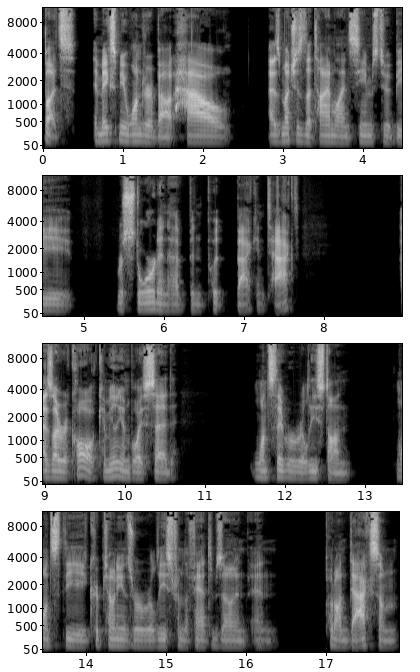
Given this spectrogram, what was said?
But it makes me wonder about how, as much as the timeline seems to be restored and have been put back intact, as I recall, Chameleon Boy said once they were released on once the Kryptonians were released from the Phantom Zone and, put on Daxam,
